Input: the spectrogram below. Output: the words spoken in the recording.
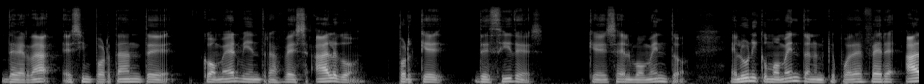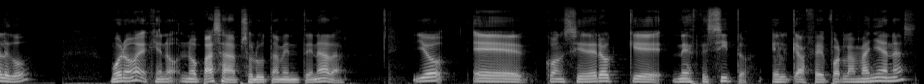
de verdad es importante comer mientras ves algo, porque decides que es el momento, el único momento en el que puedes ver algo, bueno, es que no, pasa absolutamente nada. Yo eh, considero que necesito el café por las mañanas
